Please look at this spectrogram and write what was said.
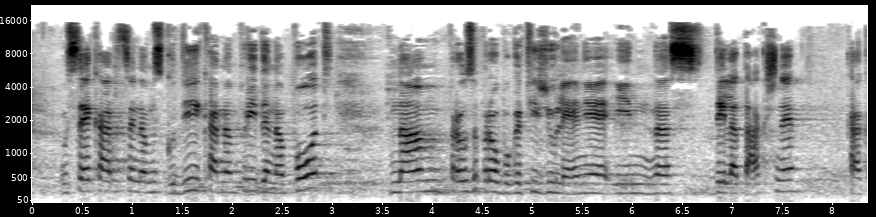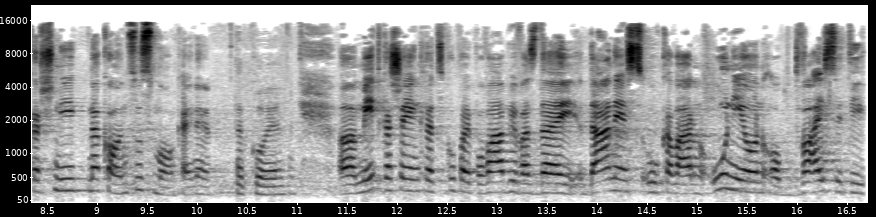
Vse, kar se nam zgodi, kar nam pride na pot, nam pravzaprav bogati življenje in nas dela takšne, kakršni na koncu smo, kaj ne? Tako je. Metka še enkrat skupaj povabiva zdaj danes v kavarno Union ob 20.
